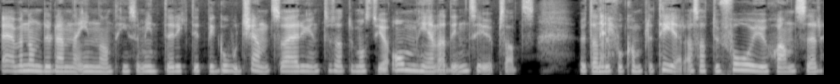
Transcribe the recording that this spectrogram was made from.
även om du lämnar in någonting som inte riktigt blir godkänt så är det ju inte så att du måste göra om hela din C-uppsats. Utan Nej. du får komplettera, så att du får ju chanser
